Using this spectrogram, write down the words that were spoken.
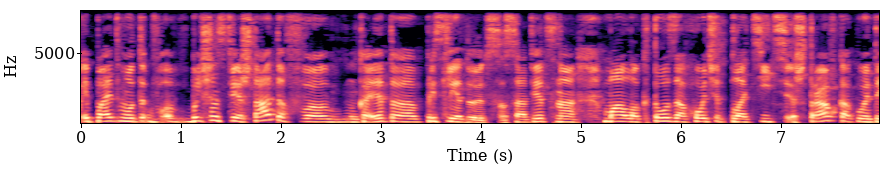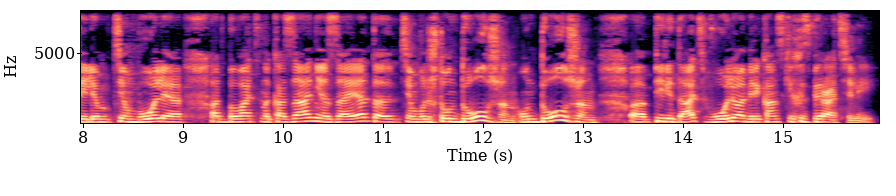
И поэтому вот в большинстве штатов э, это преследуется. Соответственно, мало кто захочет платить штраф какой-то или тем более отбывать наказание за это тем более, что он должен, он должен э, передать волю американских избирателей.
